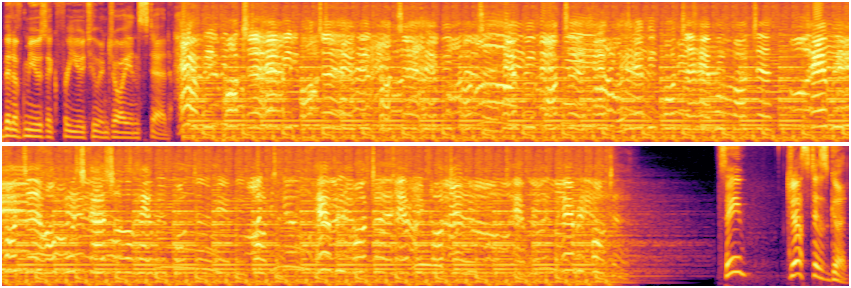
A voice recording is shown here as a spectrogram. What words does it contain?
bit of music for you to enjoy instead. Harry Potter, Harry Potter, Harry Potter, Harry Potter, Harry Potter, Harry Potter, Harry Potter, Harry Potter, Hogwarts Castle, Harry Potter, Harry Potter, Harry Potter, Harry Potter, Harry, Harry Potter. See? Just as good.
